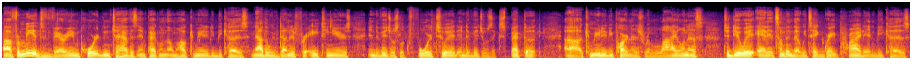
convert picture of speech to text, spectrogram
Uh, for me, it's very important to have this impact on the Omaha community because now that we've done it for 18 years, individuals look forward to it, individuals expect it, uh, community partners rely on us to do it, and it's something that we take great pride in because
